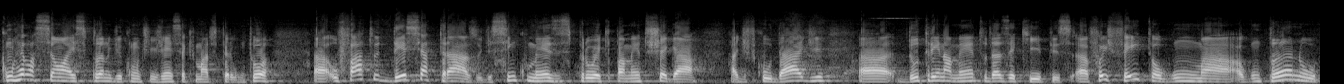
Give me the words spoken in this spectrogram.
com relação a esse plano de contingência que o Márcio perguntou, ah, o fato desse atraso de cinco meses para o equipamento chegar a dificuldade ah, do treinamento das equipes. Ah, foi feito alguma, algum plano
